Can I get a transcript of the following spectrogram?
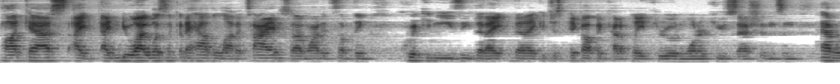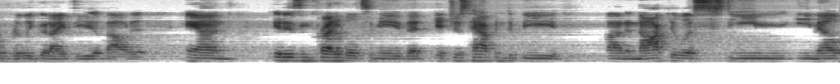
podcast. I, I knew I wasn't going to have a lot of time, so I wanted something quick and easy that I that I could just pick up and kind of play through in one or two sessions and have a really good idea about it. And it is incredible to me that it just happened to be an innocuous Steam email.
